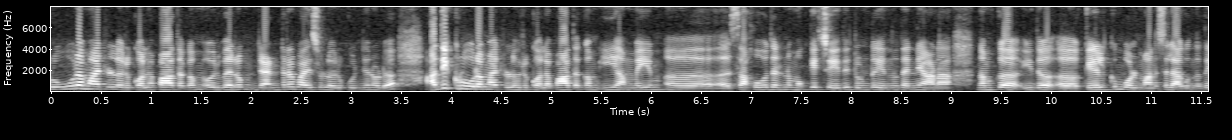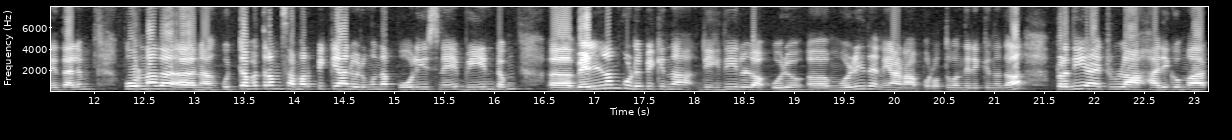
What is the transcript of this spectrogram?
ക്രൂരമായിട്ടുള്ള ഒരു കൊലപാതകം ഒരു വെറും രണ്ടര വയസ്സുള്ള ഒരു കുഞ്ഞിനോട് അതിക്രൂരമായിട്ടുള്ള ഒരു കൊലപാതകം ഈ അമ്മയും സഹോദരനും ഒക്കെ ചെയ്തിട്ടുണ്ട് എന്ന് തന്നെയാണ് നമുക്ക് ഇത് കേൾക്കുമ്പോൾ മനസ്സിലാകുന്നത്. എന്തായാലും പൂർണ കുറ്റപത്രം സമർപ്പിക്കാൻ ഒരുങ്ങുന്ന പോലീസിനെ വീണ്ടും വെള്ളം കുടിപ്പിക്കുന്ന രീതിയിലുള്ള ഒരു മൊഴി തന്നെയാണ് പുറത്തു വന്നിരിക്കുന്നത്. പ്രതിയായിട്ടുള്ള ഹരികുമാർ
